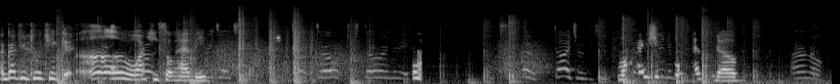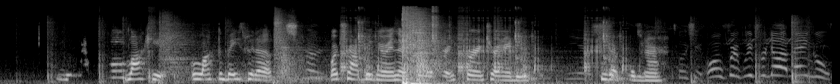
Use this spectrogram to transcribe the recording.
I got you, Toy Chica. Ugh, why she's so heavy? Give me Toy Chica. Throw, throw, just throw her in the basement. Oh, die, Why is she so heavy, Dub? I don't know. Lock it. Lock the basement up. We're trapping her in there for, for eternity. Yes. She's our prisoner. Oh shit, Oh, frick, we forgot Mangle.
